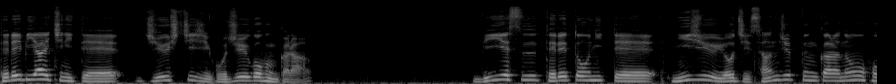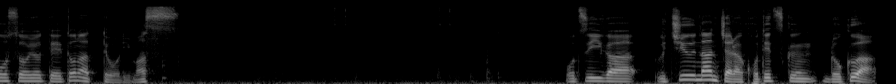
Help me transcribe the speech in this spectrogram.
テレビ愛知にて17時55分から BS テレ東にて24時30分からの放送予定となっております。お次が宇宙なんちゃらこてつくん6話。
